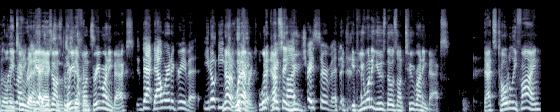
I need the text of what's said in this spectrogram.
on only three two running Yeah, backs use on is a big three on three running backs. That now we're in agreement. You don't need No, two no, whatever. What- I'm saying you- Trey Sermon. If, if you want to use those on two running backs, that's totally fine.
